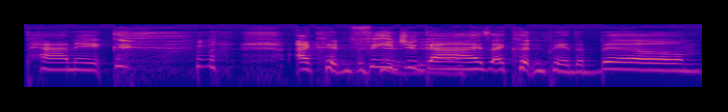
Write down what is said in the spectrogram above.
panic. I couldn't feed you Yeah. guys. I couldn't pay the bill.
